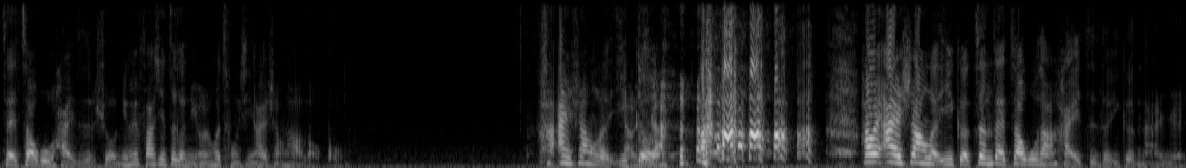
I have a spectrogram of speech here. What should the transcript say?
在照顾孩子的时候，你会发现这个女人会重新爱上她的老公。她爱上了一个，她会爱上了一个正在照顾她孩子的一个男人。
